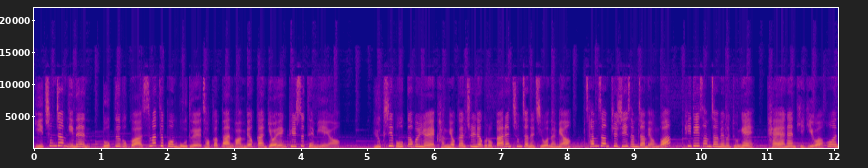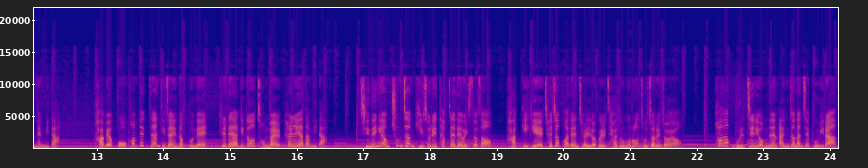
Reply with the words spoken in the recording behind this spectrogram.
이 충전기는 노트북과 스마트폰 모두에 적합한 완벽한 여행 필수템이에요. 65W의 강력한 출력으로 빠른 충전을 지원하며 삼성 QC3.0과 PD3.0을 통해 다양한 기기와 호환됩니다. 가볍고 컴팩트한 디자인 덕분에 휴대하기도 정말 편리하답니다. 지능형 충전 기술이 탑재되어 있어서 각 기기에 최적화된 전력을 자동으로 조절해줘요. 화학 물질이 없는 안전한 제품이라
